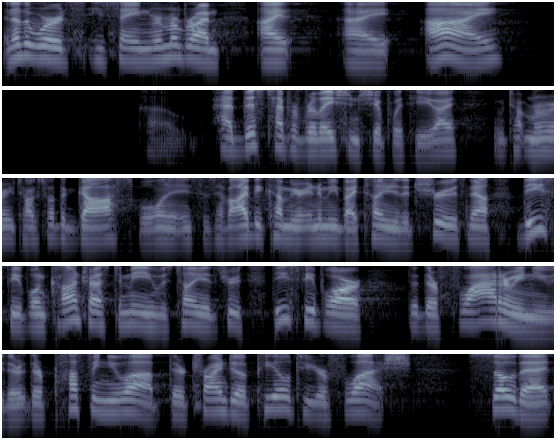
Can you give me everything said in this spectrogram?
In other words, he's saying, remember, I'm, I, I, I uh, had this type of relationship with you. I remember he talks about the gospel, and he says, Have I become your enemy by telling you the truth? Now, these people, in contrast to me who was telling you the truth, these people are they're flattering you, they're, they're puffing you up, they're trying to appeal to your flesh so that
